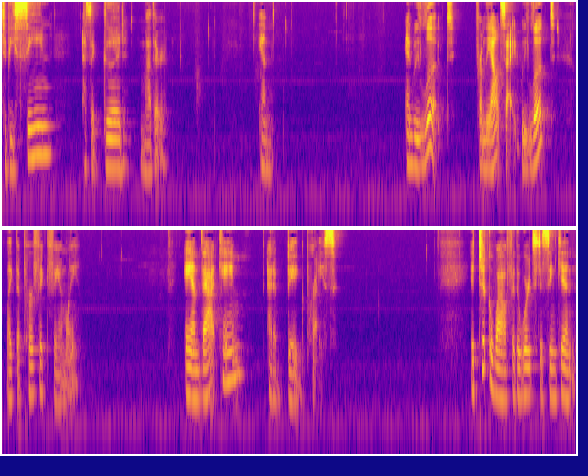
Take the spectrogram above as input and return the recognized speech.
to be seen as a good mother. And and we looked from the outside. We looked like the perfect family. And that came at a big price. It took a while for the words to sink in.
